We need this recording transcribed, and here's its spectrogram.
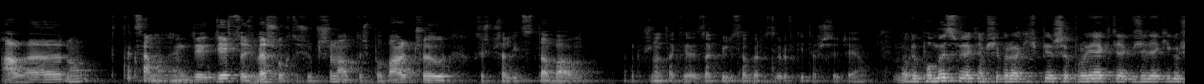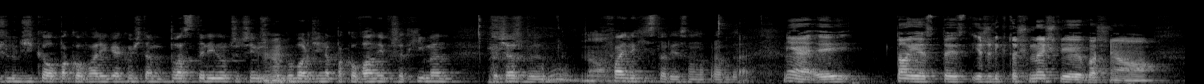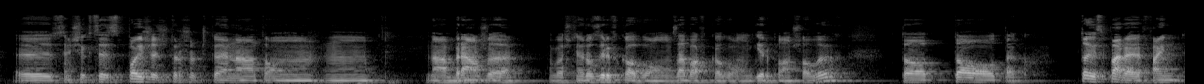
ale no tak samo, nie? Gdzie, gdzieś coś weszło, ktoś utrzymał, ktoś powalczył, ktoś przelicytował. Różne takie zakulisowe rozgrywki też się dzieją. W ogóle pomysły, jak tam się brały jakieś pierwsze projekty, jak wzięli jakiegoś ludzika, opakowali go jakąś tam plasteliną czy czymś, żeby był bardziej napakowany, przed Himen, chociażby. No, No. Fajne historie są naprawdę. Nie, y, to jest, to jest, jeżeli ktoś myśli właśnie o, y, w sensie chce spojrzeć troszeczkę na tą, mm, na branżę właśnie rozrywkową, zabawkową gier planszowych, to, to tak, to jest parę fajnych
